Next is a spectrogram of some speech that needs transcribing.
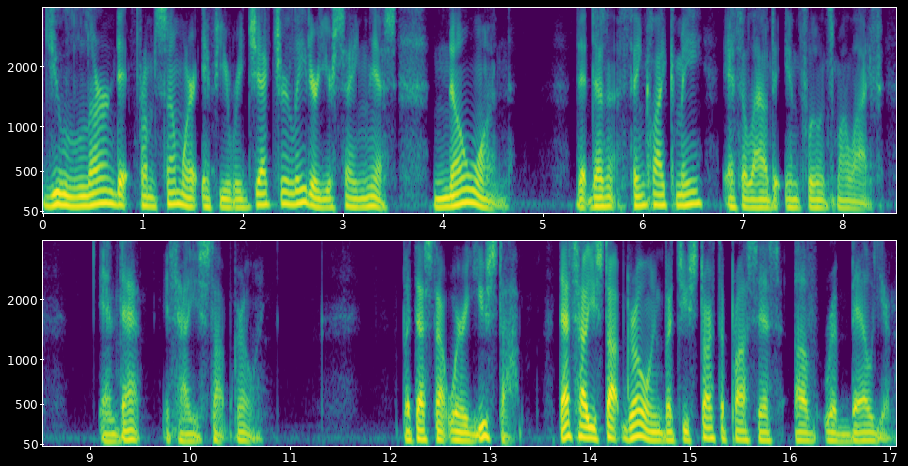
You learned it from somewhere. If you reject your leader, you're saying this no one that doesn't think like me is allowed to influence my life. And that is how you stop growing. But that's not where you stop. That's how you stop growing, but you start the process of rebellion.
